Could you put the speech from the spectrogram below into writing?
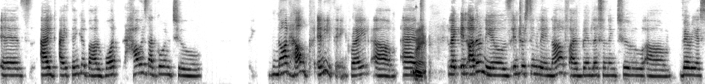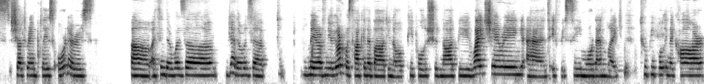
is I, I think about what, how is that going to not help anything, right? Um, and right. like in other news, interestingly enough, I've been listening to um, various shelter-in-place orders. Uh, I think there was a, yeah, there was a mayor of New York was talking about, you know, people should not be ride sharing. And if we see more than like two people in a car,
